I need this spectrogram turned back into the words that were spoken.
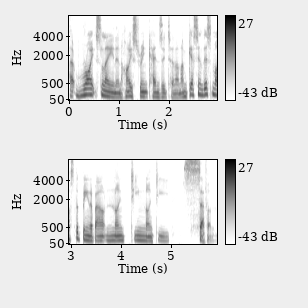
at Wrights Lane in High Street, Kensington, and I'm guessing this must have been about 1997,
